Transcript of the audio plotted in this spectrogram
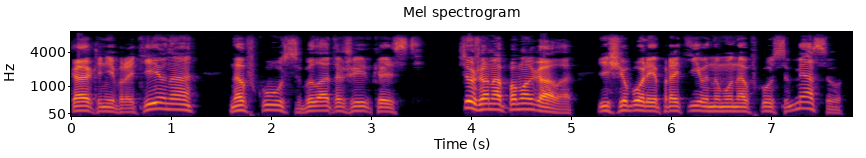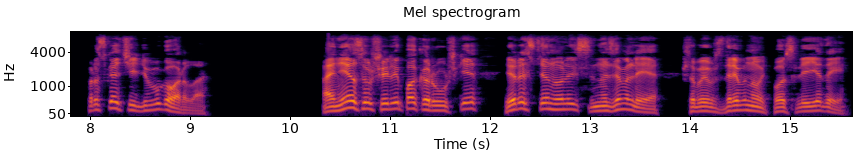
Как ни противно, на вкус была эта жидкость, все же она помогала еще более противному на вкус мясу проскочить в горло. Они осушили по кружке и растянулись на земле, чтобы вздремнуть после еды.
